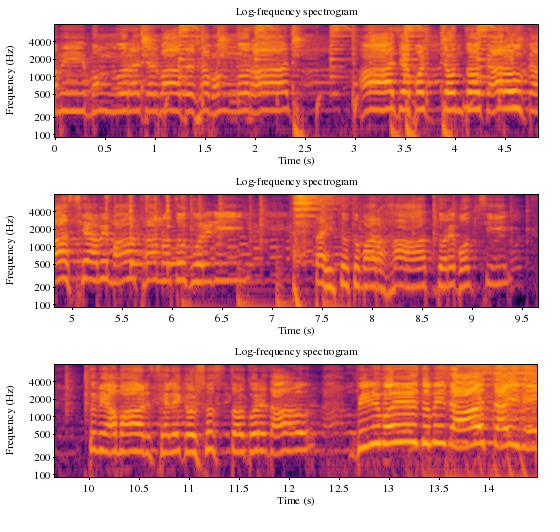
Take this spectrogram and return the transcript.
আমি বঙ্গরাজের বাদশা বঙ্গরাজ। আজ পর্যন্ত কারও কাছে আমি মাথা নত করিনি। তাই তো তোমার হাত ধরে বলছি, তুমি আমার ছেলেকে সুস্থ করে দাও। বিনিময়ে তুমি যা চাইবে,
